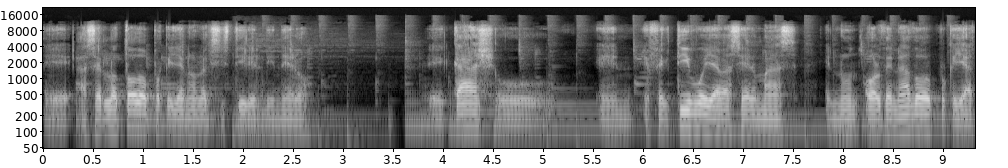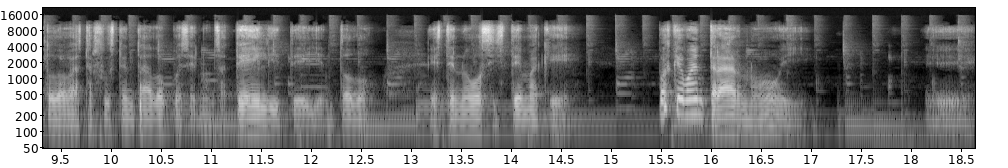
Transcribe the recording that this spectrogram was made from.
eh, hacerlo todo porque ya no va a existir el dinero eh, cash o en efectivo, ya va a ser más en un ordenador porque ya todo va a estar sustentado pues en un satélite y en todo este nuevo sistema que pues que va a entrar, ¿no? Y eh,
